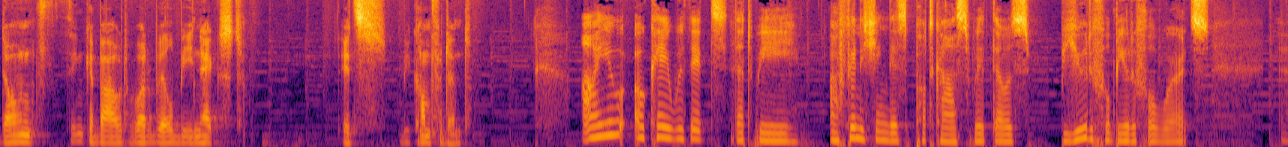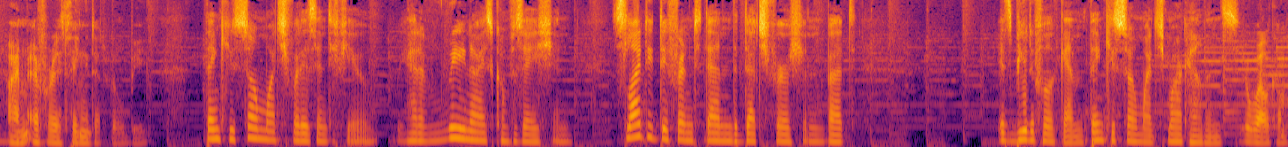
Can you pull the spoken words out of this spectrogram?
don't think about what will be next. It's be confident. Are you okay with it that we are finishing this podcast with those beautiful, beautiful words? I'm everything that will be. Thank you so much for this interview. We had a really nice conversation. Slightly different than the Dutch version, but it's beautiful again. Thank you so much, Marc Heldens. You're welcome.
